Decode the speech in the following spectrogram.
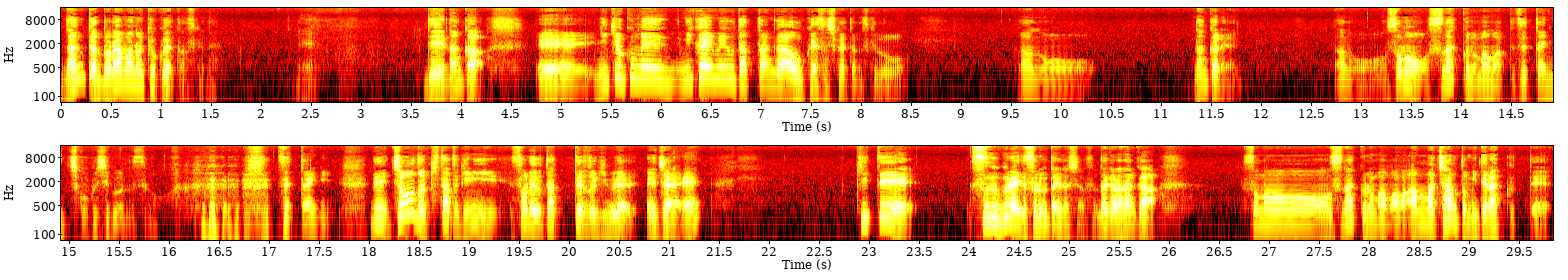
なんかドラマの曲やったんですけどね。ねで、なんか、えー、2曲目、2回目歌ったんが青く優しくやったんですけど、あのなんかね、あのそのスナックのママって絶対に遅刻してくるんですよ。絶対に。で、ちょうど来た時に、それ歌ってる時ぐらい、え、じゃあ、え？来て、すぐぐらいでそれ歌い出したんですよ。だからなんか、その、スナックのママはあんまちゃんと見てなくって、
